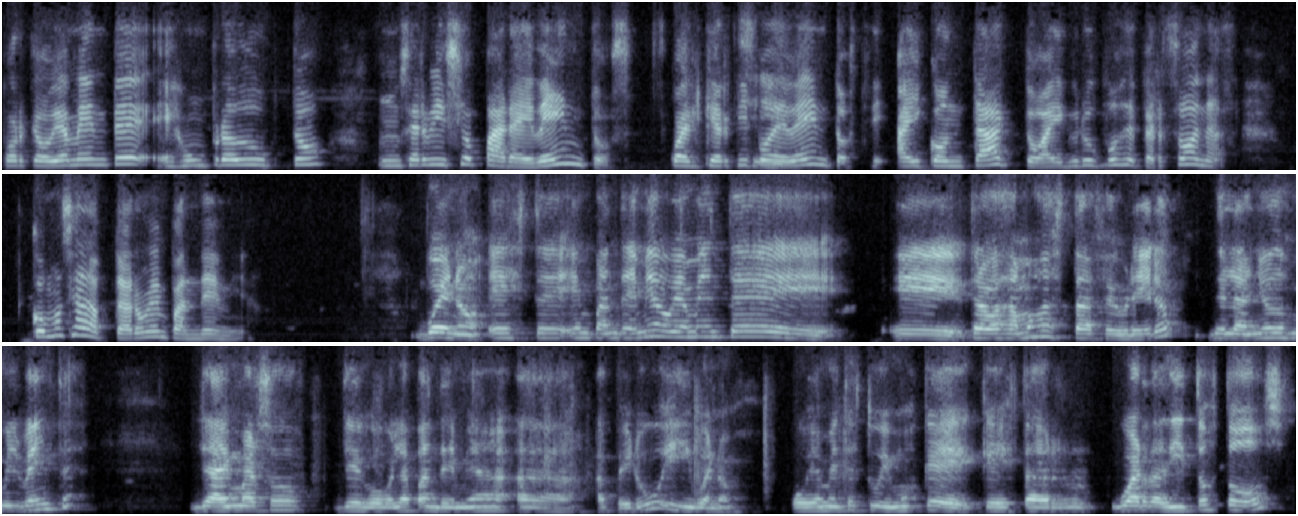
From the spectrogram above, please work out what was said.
porque obviamente es un producto, un servicio para eventos, cualquier tipo sí. de eventos, hay contacto, hay grupos de personas. ¿Cómo se adaptaron en pandemia? Bueno, este, en pandemia obviamente eh, trabajamos hasta febrero del año 2020. Ya en marzo llegó la pandemia a, a Perú y bueno, obviamente tuvimos que, que estar guardaditos todos.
